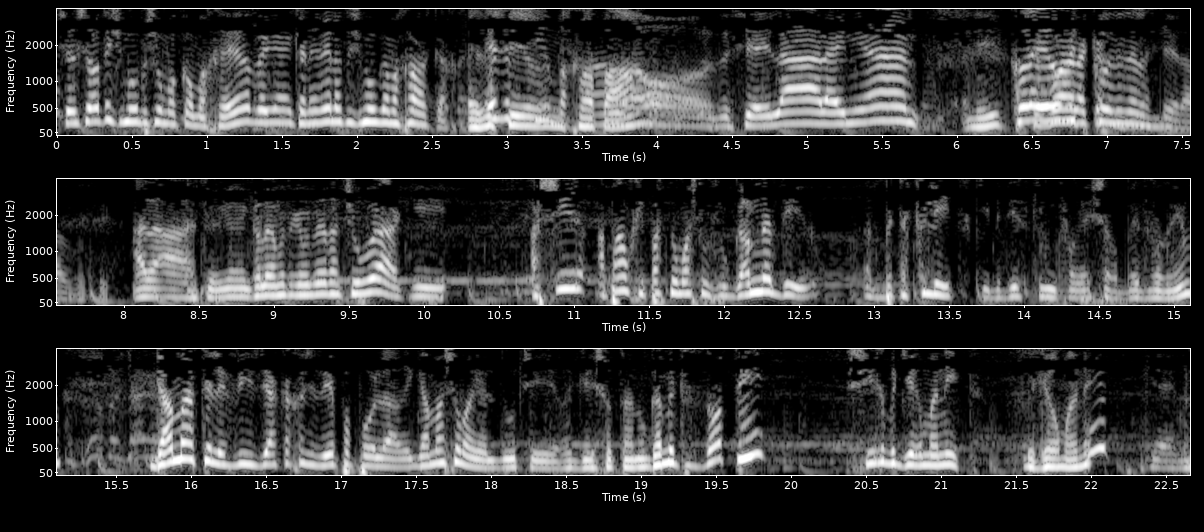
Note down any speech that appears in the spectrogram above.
שלא תשמעו בשום מקום אחר, וכנראה לא תשמעו גם אחר כך. איזה שיר נשמע? פעם? או, זו שאלה על העניין. אני כל היום מתכונן על השאלה הזאת. על. אני כל היום מתכוון את התשובה, כי השיר, הפעם חיפשנו משהו שהוא גם נדיר, אז בתקליט, כי בדיסקים כבר יש הרבה דברים, גם מהטלוויזיה, ככה שזה יהיה פופולרי, גם משהו מהילדות שירגש אותנו, גם אקזוטי, שיר בגרמנית. בגרמנית? כן.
